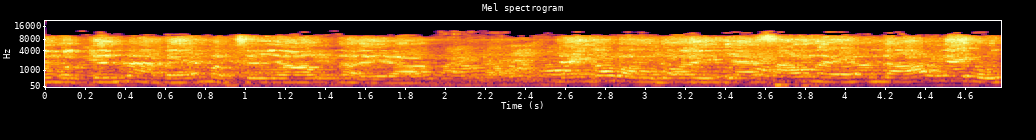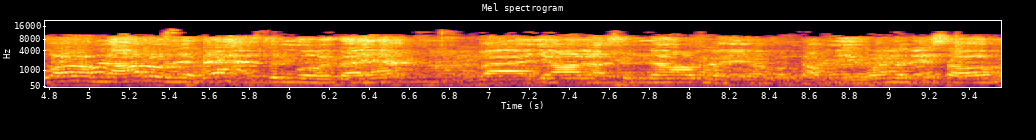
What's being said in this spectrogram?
nhân vật chính là bé mập siêu nhân thì uh, đang có bầu bì. Và sau ngày hôm đó ngay buổi tối hôm đó luôn thì bé hạnh sinh 10 bé. Và do là sinh non thì ờ, vận động nhiều quá nên đẻ sớm.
